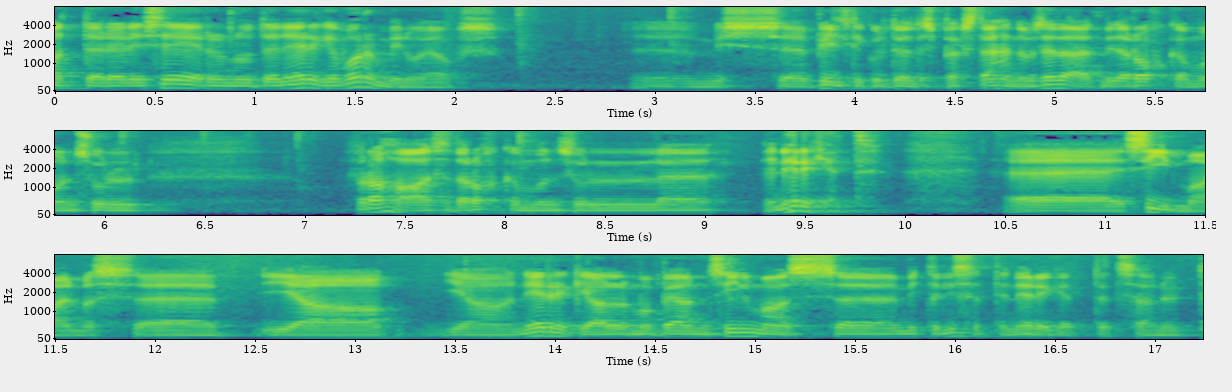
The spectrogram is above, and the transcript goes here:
materialiseerunud energiavorm minu jaoks. Äh, mis piltlikult öeldes peaks tähendama seda, et mida rohkem on sul raha, seda rohkem on sul äh, energiat äh, siin maailmas äh, ja, ja energia all ma pean silmas mitte lihtsalt energiat, et sa nüüd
